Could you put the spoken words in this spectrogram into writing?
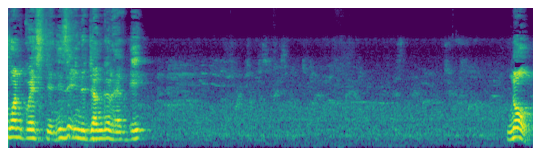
one question. Is it in the jungle have egg? No.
